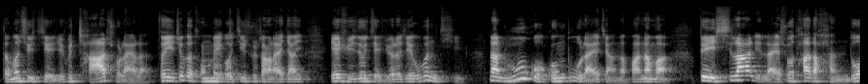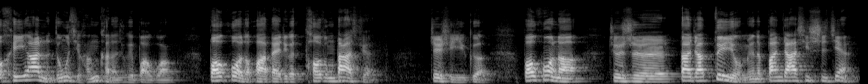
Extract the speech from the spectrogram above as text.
怎么去解决，会查出来了。所以这个从美国技术上来讲，也许就解决了这个问题。那如果公布来讲的话，那么对希拉里来说，他的很多黑暗的东西很可能就会曝光，包括的话，在这个操纵大选，这是一个；包括呢，就是大家最有名的班加西事件，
